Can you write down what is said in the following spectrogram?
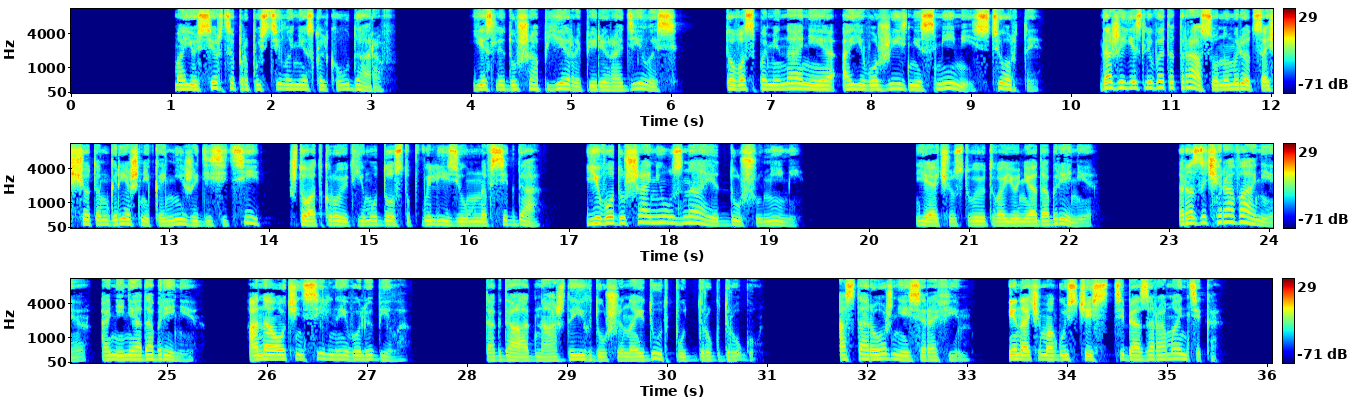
Мое сердце пропустило несколько ударов. Если душа Пьера переродилась, то воспоминания о его жизни с Мими стерты. Даже если в этот раз он умрет со счетом грешника ниже десяти, что откроет ему доступ в Элизиум навсегда, его душа не узнает душу Мими. Я чувствую твое неодобрение. Разочарование, а не неодобрение. Она очень сильно его любила. Тогда однажды их души найдут путь друг к другу. Осторожнее, Серафим иначе могу счесть тебя за романтика.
